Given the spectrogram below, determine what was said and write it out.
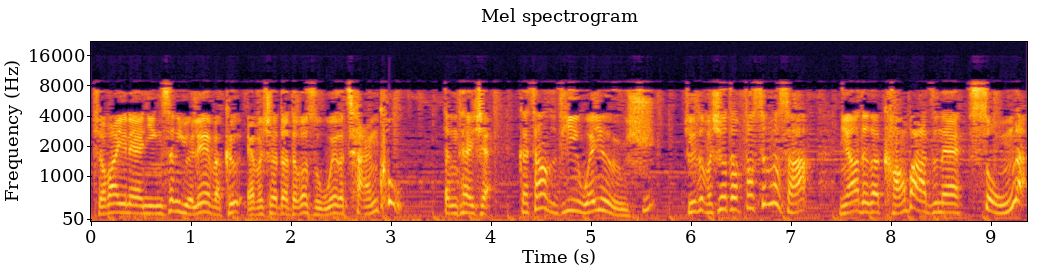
小朋友呢，人生阅历不够，还不晓得这个社会的残酷。等他一下，搿桩事体还有后续，就是不晓得发生了啥，让这个扛把子呢怂了，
